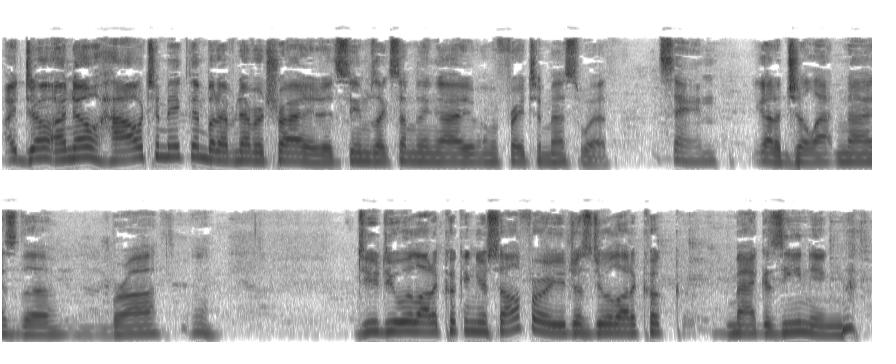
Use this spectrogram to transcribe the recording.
I don't. I know how to make them, but I've never tried it. It seems like something I, I'm afraid to mess with. Same. You got to gelatinize the broth. Hmm. Do you do a lot of cooking yourself, or you just do a lot of cook magazining?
